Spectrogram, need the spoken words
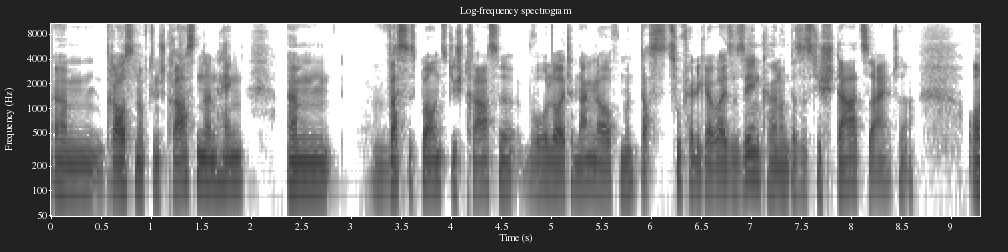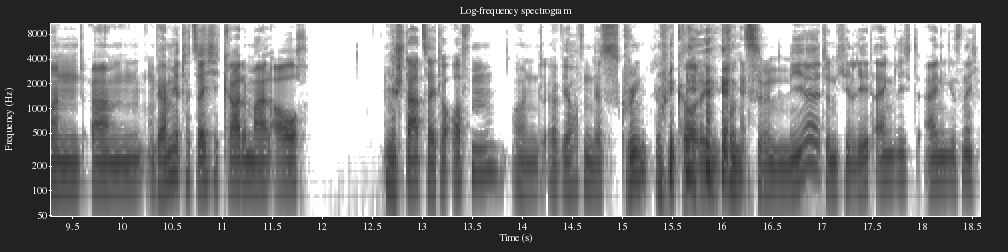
ähm, draußen auf den Straßen dann hängen. Ähm, was ist bei uns die Straße, wo Leute langlaufen und das zufälligerweise sehen können? Und das ist die Startseite. Und ähm, wir haben hier tatsächlich gerade mal auch eine Startseite offen und äh, wir hoffen, das Screen Recording funktioniert und hier lädt eigentlich einiges nicht.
